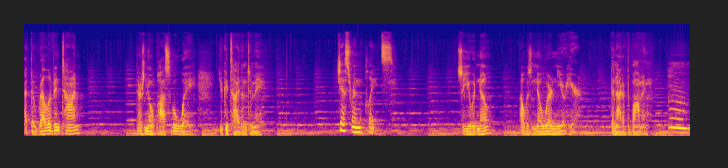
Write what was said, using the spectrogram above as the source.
at the relevant time, there's no possible way you could tie them to me. Just ran the plates. So you would know I was nowhere near here the night of the bombing. Hmm.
